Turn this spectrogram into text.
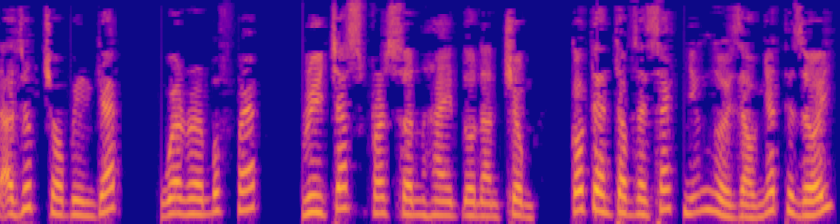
đã giúp cho Bill Gates, Warren Buffett, Richard Branson hay Donald Trump có tên trong danh sách những người giàu nhất thế giới.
